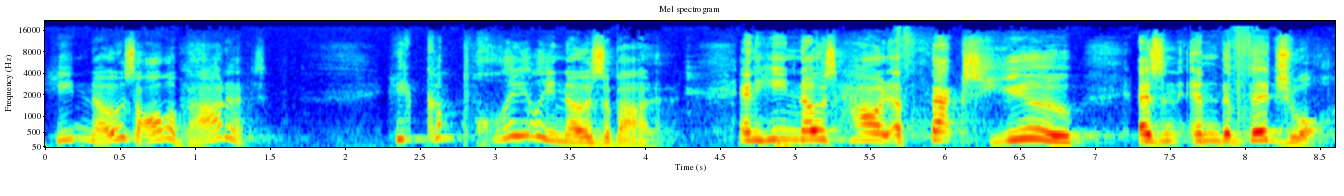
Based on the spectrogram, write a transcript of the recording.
he knows all about it. He completely knows about it. And he knows how it affects you as an individual.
